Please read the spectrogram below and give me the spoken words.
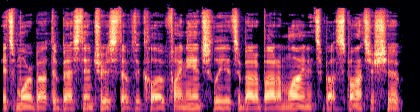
It's more about the best interest of the club financially. It's about a bottom line. It's about sponsorship.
